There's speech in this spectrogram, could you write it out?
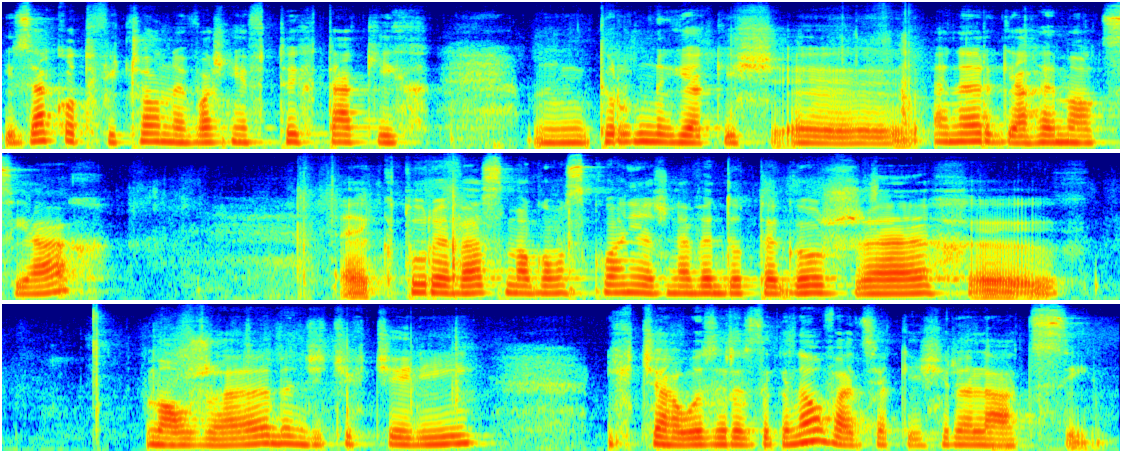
i zakotwiczone właśnie w tych takich mm, trudnych jakichś y, energiach, emocjach, y, które Was mogą skłaniać nawet do tego, że y, może będziecie chcieli i chciały zrezygnować z jakiejś relacji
